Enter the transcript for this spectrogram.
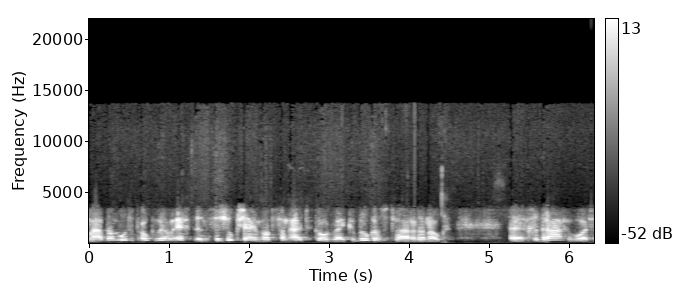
Maar dan moet het ook wel echt een verzoek zijn wat vanuit de Kootwijkerbroek als het ware dan ook uh, gedragen wordt.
